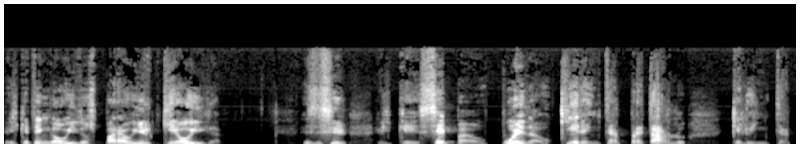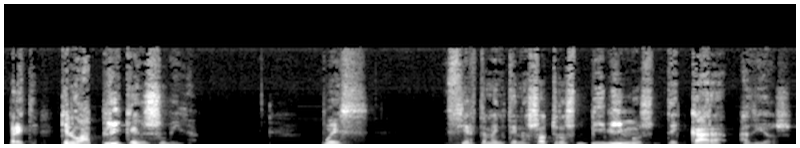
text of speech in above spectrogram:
el que tenga oídos para oír, que oiga. Es decir, el que sepa o pueda o quiera interpretarlo, que lo interprete, que lo aplique en su vida. Pues ciertamente nosotros vivimos de cara a Dios.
